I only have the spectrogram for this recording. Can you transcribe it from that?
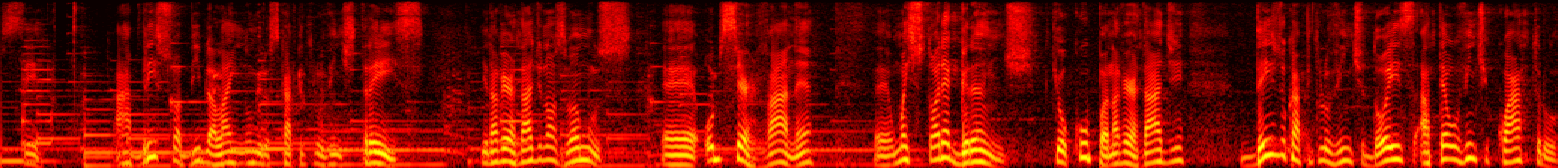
você a abrir sua Bíblia lá em Números capítulo 23. E na verdade nós vamos é, observar né, é, uma história grande que ocupa, na verdade, desde o capítulo 22 até o 24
